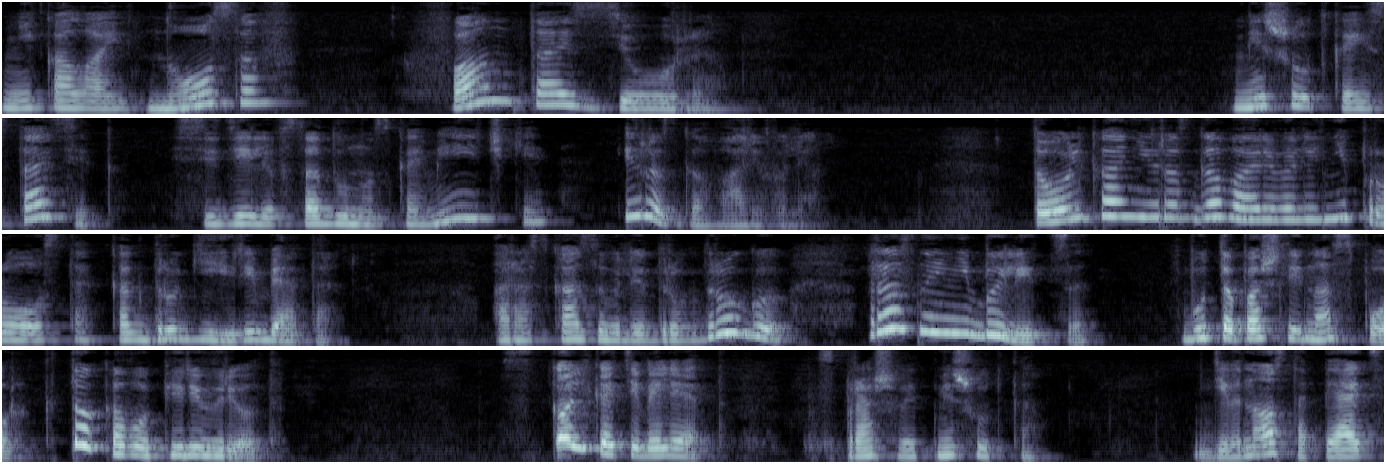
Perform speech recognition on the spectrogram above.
Николай Носов «Фантазеры» Мишутка и Стасик сидели в саду на скамеечке и разговаривали. Только они разговаривали не просто, как другие ребята, а рассказывали друг другу разные небылицы, будто пошли на спор, кто кого переврет. «Сколько тебе лет?» – спрашивает Мишутка. «Девяносто пять.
